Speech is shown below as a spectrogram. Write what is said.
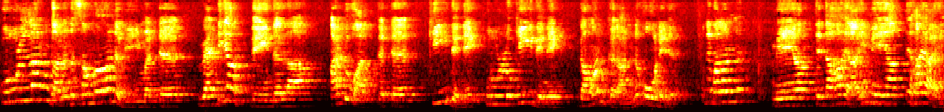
කුරුල්ලන් ගණන සමාන වීමට වැඩි අත්තේ ඉඳලා අඩු අත්තට කී දෙනෙක් කුරුල්ලෝ කී දෙනෙක් ගමන් කරන්න ඕනේද? උදේ බලන්න මේ අත්තේ 10යි මේ අත්තේ 6යි.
